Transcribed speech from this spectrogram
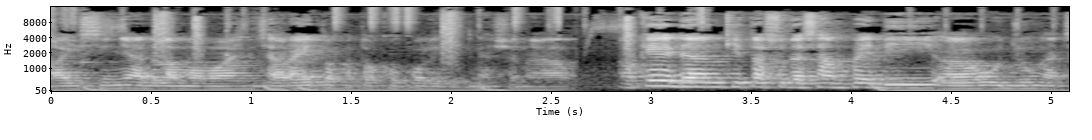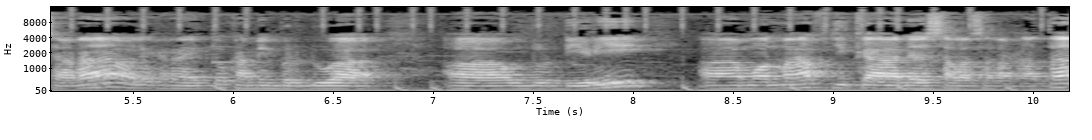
uh, isinya adalah mewawancarai tokoh-tokoh politik nasional. Oke, dan kita sudah sampai di uh, ujung acara. Oleh karena itu kami berdua uh, undur diri. Uh, mohon maaf jika ada salah-salah kata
